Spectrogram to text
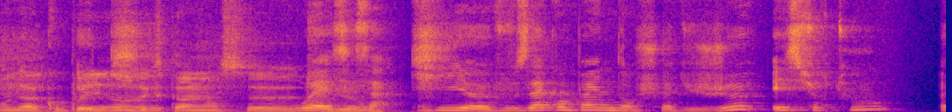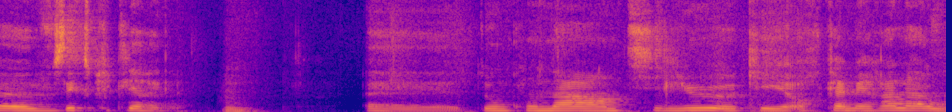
On est accompagné dans l'expérience. euh, ouais, c'est ça, qui euh, vous accompagne dans le choix du jeu et surtout euh, vous explique les règles. Mm. Donc on a un petit lieu qui est hors caméra là où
